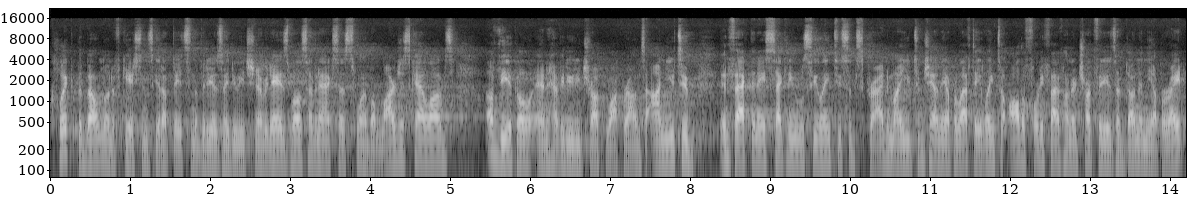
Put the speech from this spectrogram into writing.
Click the bell notifications, get updates on the videos I do each and every day, as well as having access to one of the largest catalogs of vehicle and heavy duty truck walkarounds on YouTube. In fact, in a second, you will see a link to subscribe to my YouTube channel in the upper left, a link to all the 4,500 truck videos I've done in the upper right,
